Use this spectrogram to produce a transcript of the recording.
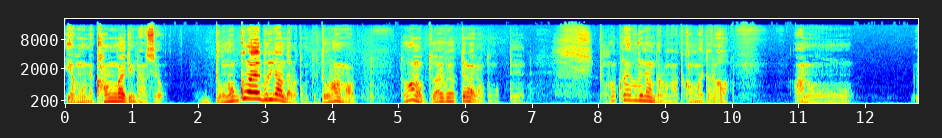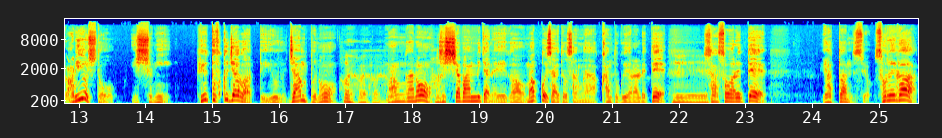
いや、もうね、考えてみたんですよ。どのくらいぶりなんだろうと思って、ドラマ、ドラマだいぶやってないなと思って、どのくらいぶりなんだろうなって考えたら、あのー有吉と一緒に、ピュートフクジャガーっていうジャンプの。漫画の実写版みたいな映画をマッコイ斎藤さんが監督やられて。誘われてやったんですよそれが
